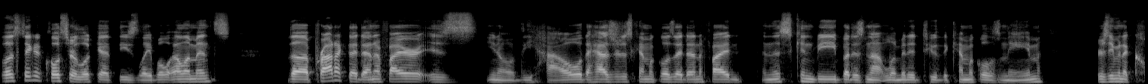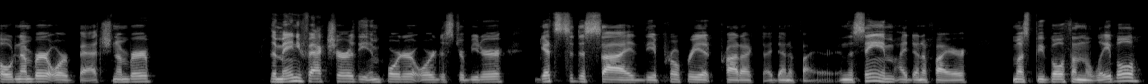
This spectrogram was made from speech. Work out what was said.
So let's take a closer look at these label elements. The product identifier is, you know, the how the hazardous chemical is identified, and this can be, but is not limited to the chemical's name. There's even a code number or batch number. The manufacturer, the importer, or distributor gets to decide the appropriate product identifier. And the same identifier must be both on the label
